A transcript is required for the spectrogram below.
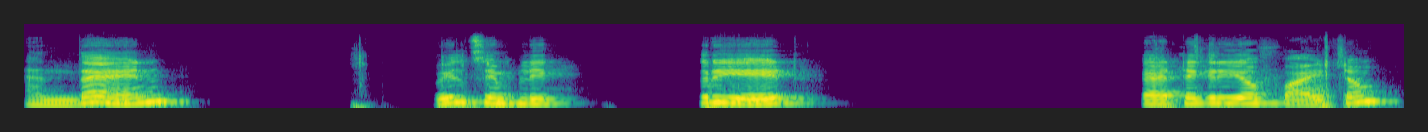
and then we'll simply create category of item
